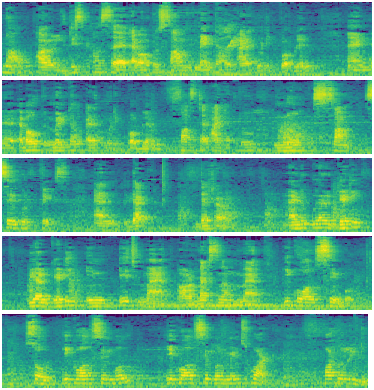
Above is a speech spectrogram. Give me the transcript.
Now I will discuss uh, about some mental arithmetic problem. And uh, about mental arithmetic problem first I have to know some simple tricks. And that that are and we are getting we are getting in each math or maximum math equal symbol. So equal symbol equal symbol means what? What will we do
